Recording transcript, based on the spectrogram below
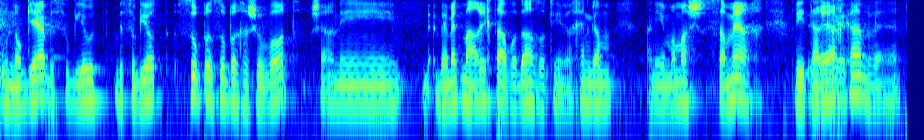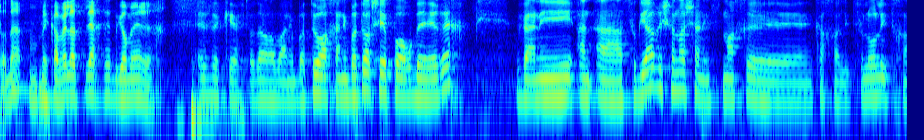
הוא נוגע בסוגיות, בסוגיות סופר סופר חשובות, שאני באמת מעריך את העבודה הזאת, לכן גם אני ממש שמח להתארח כאן, ואתה יודע, מקווה להצליח לתת גם ערך. איזה כיף, תודה רבה, אני בטוח, אני בטוח שיהיה פה הרבה ערך. ואני, הסוגיה הראשונה שאני אשמח אה, ככה לצלול איתך,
